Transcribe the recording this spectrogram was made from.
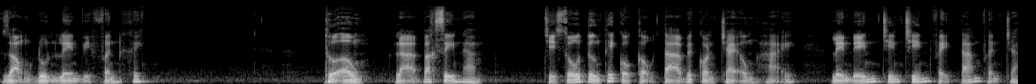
giọng đùn lên vì phấn khích. Thưa ông, là bác sĩ Nam, chỉ số tương thích của cậu ta với con trai ông Hải lên đến 99,8%.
